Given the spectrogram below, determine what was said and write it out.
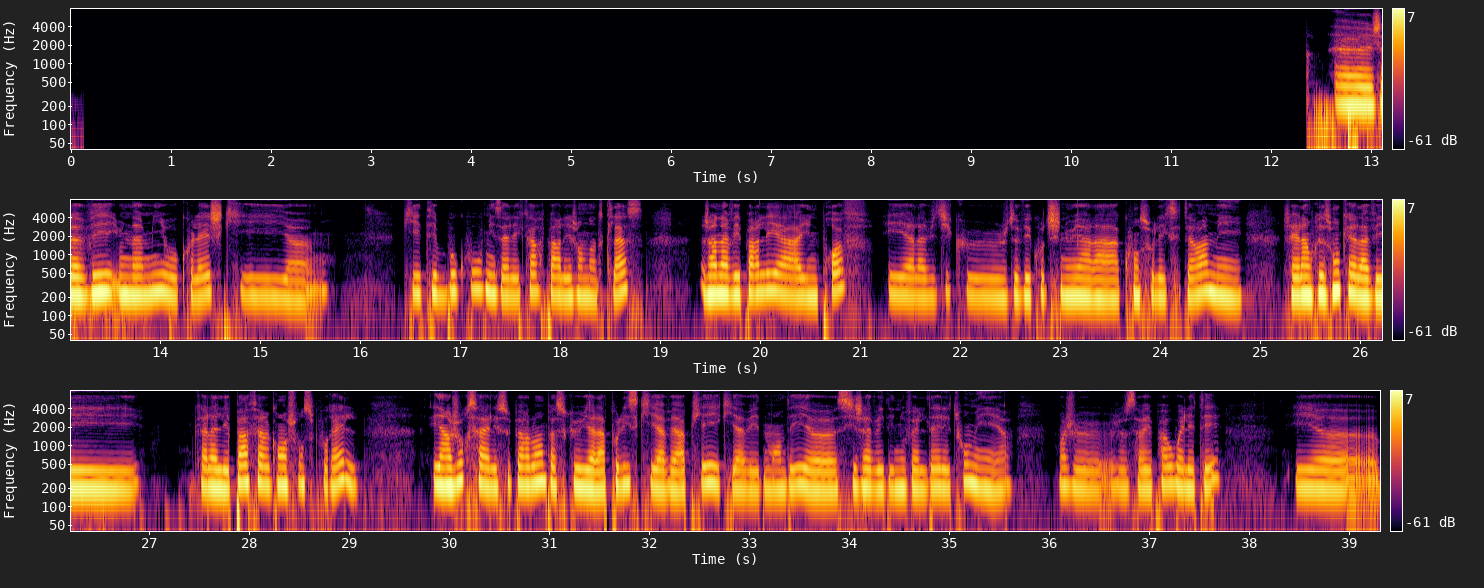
Euh, j'avais une amie au collège qui, euh, qui était beaucoup mise à l'écart par les gens de notre classe. J'en avais parlé à une prof et elle avait dit que je devais continuer à la consoler, etc. Mais j'avais l'impression qu'elle avait qu'elle allait pas faire grand chose pour elle. Et un jour, ça allait super loin parce qu'il y a la police qui avait appelé et qui avait demandé euh, si j'avais des nouvelles d'elle et tout, mais moi, je ne savais pas où elle était. Et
